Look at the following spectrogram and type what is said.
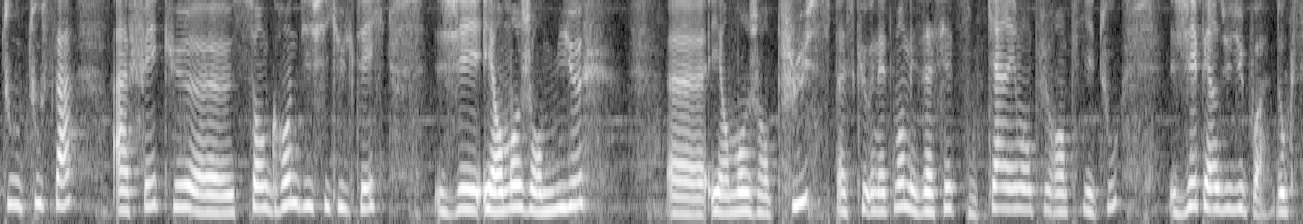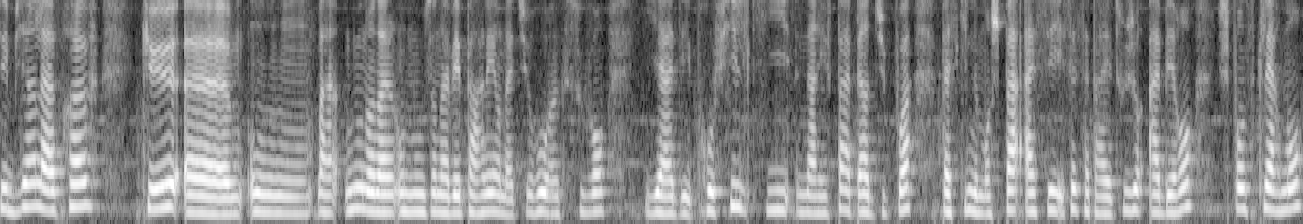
tout, tout, ça a fait que euh, sans grande difficulté, et en mangeant mieux, et en mangeant plus, parce que honnêtement mes assiettes sont carrément plus remplies et tout, j'ai perdu du poids. Donc c'est bien la preuve que on, bah, nous on, on, nous en avait parlé en naturo, hein, que souvent il y a des profils qui n'arrivent pas à perdre du poids parce qu'ils ne mangent pas assez. Et ça, ça paraît toujours aberrant. Je pense clairement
